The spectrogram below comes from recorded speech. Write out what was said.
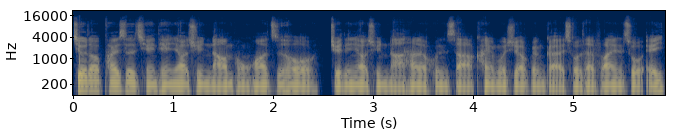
就到拍摄前一天要去拿完捧花之后，决定要去拿她的婚纱，看有没有需要更改的时候，才发现说，哎，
